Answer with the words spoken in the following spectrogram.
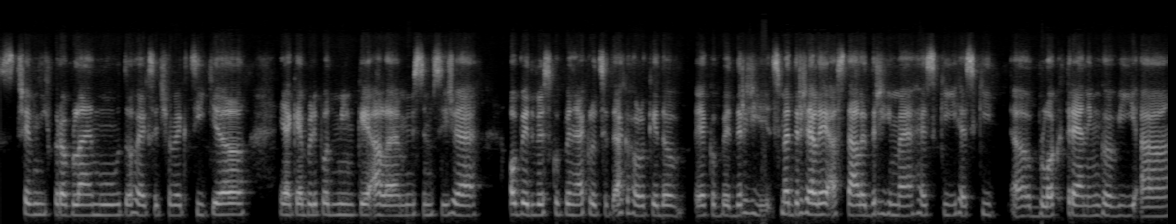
střevních problémů, toho, jak se člověk cítil, jaké byly podmínky, ale myslím si, že obě dvě skupiny, jak kluci, tak holky, do, jakoby drží, jsme drželi a stále držíme hezký, hezký uh, blok tréninkový a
